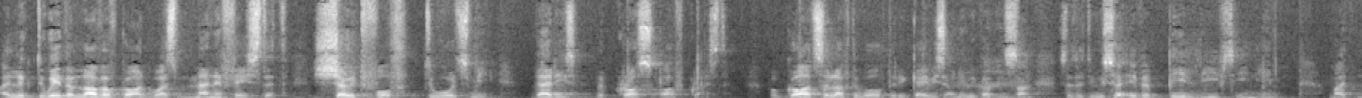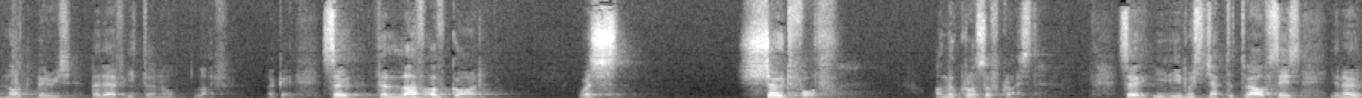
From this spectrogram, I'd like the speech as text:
I looked to where the love of God was manifested, showed forth towards me. That is the cross of Christ. For God so loved the world that he gave his only begotten Son, so that whosoever believes in him might not perish, but have eternal life. Okay, so the love of God was showed forth on the cross of Christ. So Hebrews chapter 12 says, you know,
